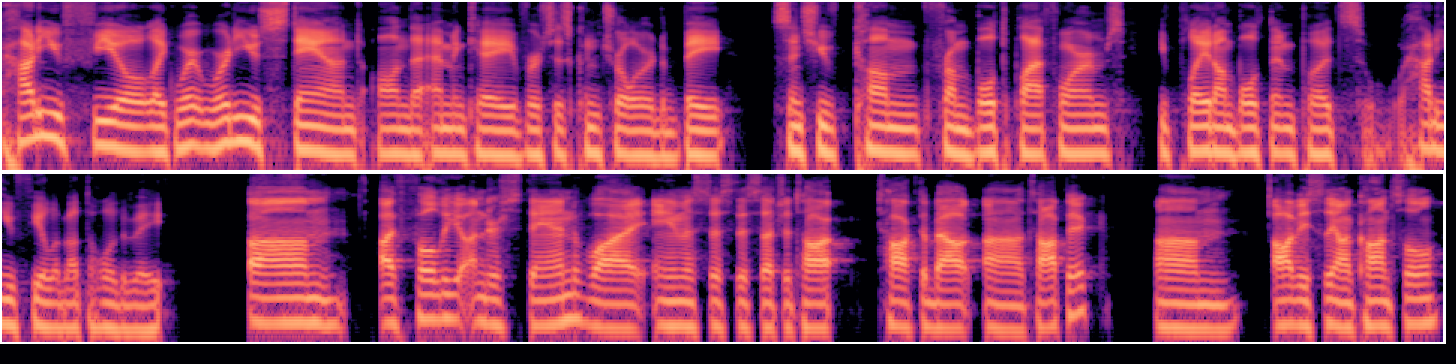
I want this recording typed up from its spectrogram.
how do you feel like where where do you stand on the M and K versus controller debate since you've come from both platforms, you've played on both inputs. How do you feel about the whole debate? Um, I fully understand why aim assist is such a talk talked about uh, topic. Um, obviously on console,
